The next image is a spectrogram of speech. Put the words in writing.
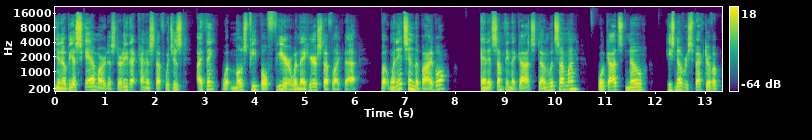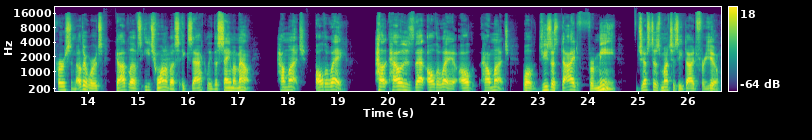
you know, be a scam artist or any of that kind of stuff, which is, I think, what most people fear when they hear stuff like that. But when it's in the Bible and it's something that God's done with someone, well, God's no, He's no respecter of a person. In other words, God loves each one of us exactly the same amount. How much? All the way. How, how is that all the way? All how much? Well, Jesus died for me just as much as he died for you.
